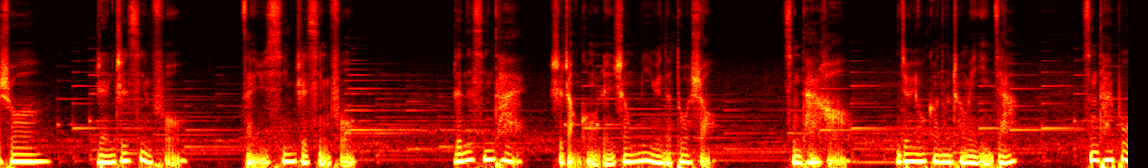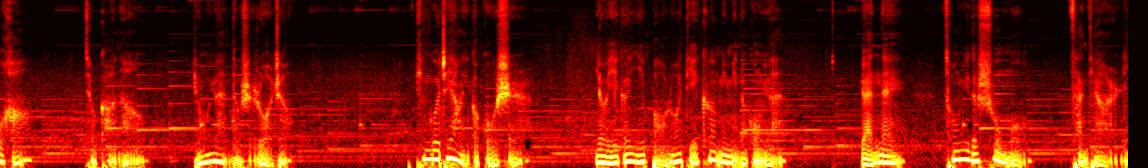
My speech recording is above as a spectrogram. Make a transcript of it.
说，人之幸福，在于心之幸福。人的心态是掌控人生命运的舵手，心态好，你就有可能成为赢家；心态不好，就可能永远都是弱者。听过这样一个故事，有一个以保罗·迪克命名的公园，园内葱郁的树木参天而立。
